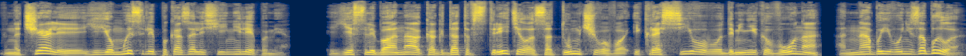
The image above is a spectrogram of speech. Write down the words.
Вначале ее мысли показались ей нелепыми. Если бы она когда-то встретила задумчивого и красивого Доминика Вона, она бы его не забыла.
